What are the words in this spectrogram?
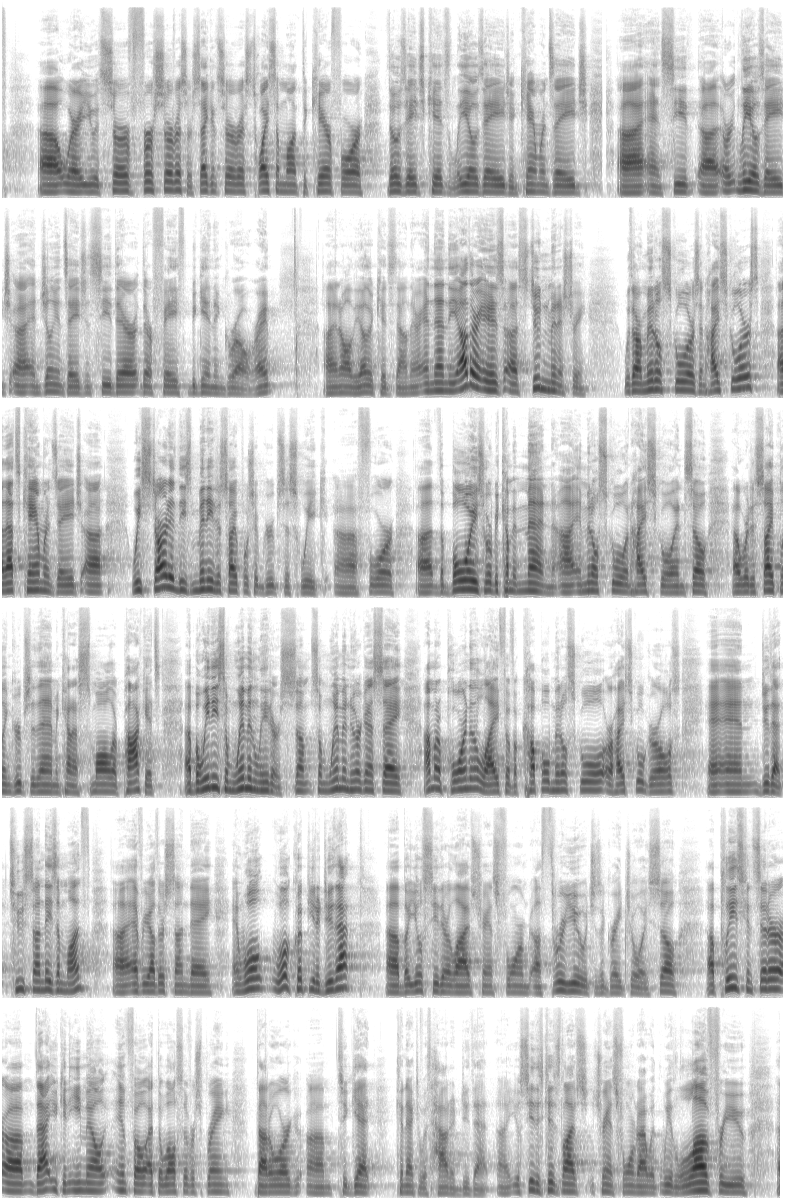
Uh, where you would serve first service or second service twice a month to care for those age kids, Leo's age and Cameron's age, and see, or Leo's age and Jillian's age, and see their, their faith begin and grow, right? Uh, and all the other kids down there. And then the other is uh, student ministry with our middle schoolers and high schoolers. Uh, that's Cameron's age. Uh, we started these mini discipleship groups this week uh, for uh, the boys who are becoming men uh, in middle school and high school. And so uh, we're discipling groups of them in kind of smaller pockets. but we need some women leaders, some, some women who are going to say, I'm going to pour into the life of a couple middle school or high school girls and, and do that two Sundays a month, every other Sunday. And we'll, we'll equip you to do that uh, but you'll see their lives transformed uh, through you, which is a great joy. So uh, please consider um, that. You can email info at thewellsilverspring.org um, to get connected with how to do that. Uh, you'll see these kids' lives transformed. I would, we'd love for you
